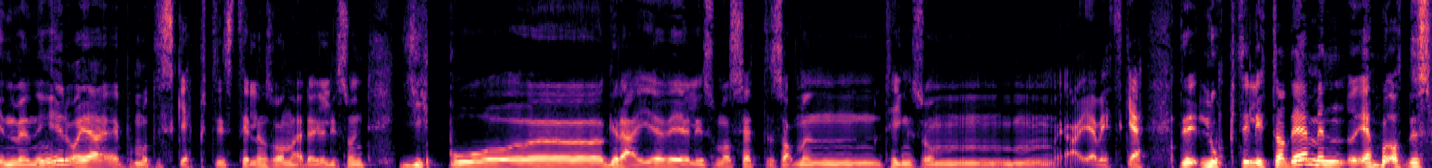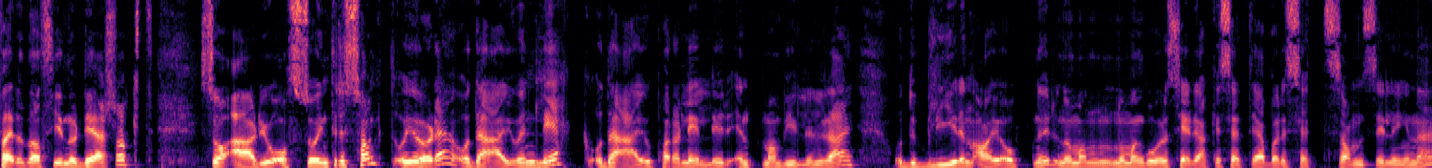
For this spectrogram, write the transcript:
innvendinger. Og jeg er på en måte skeptisk til en sånn her, litt sånn jippo-greie ved liksom å sette sammen ting som Ja, jeg vet ikke. Det lukter litt av det, men jeg må dessverre da si når det er sagt, så er det jo også interessant å gjøre det. Og det er jo en lek, og det er jo paralleller enten man vil eller ei. Og det blir en eye-opener når, når, man går og ser det. Jeg har ikke sett det, jeg har bare sett sammenstillingene.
